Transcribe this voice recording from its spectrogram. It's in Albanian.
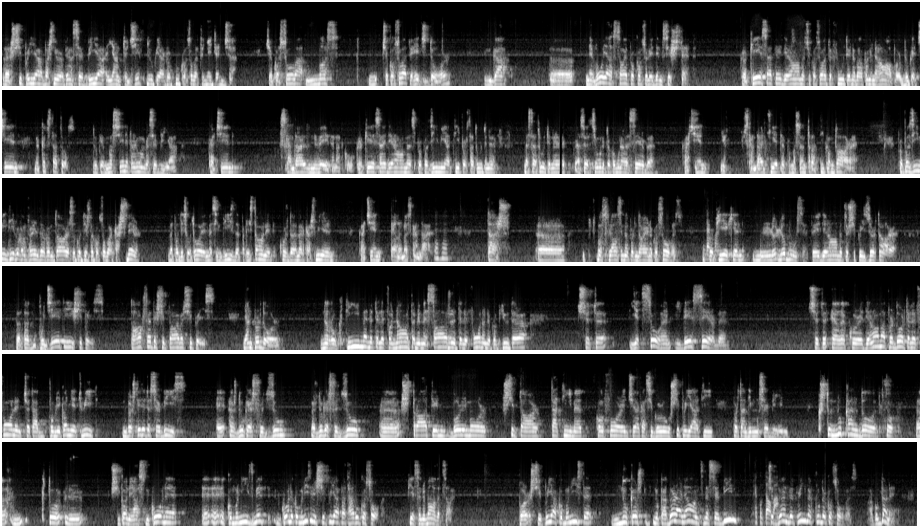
Shqipëria, Bashkimi Europian, Serbia janë të gjithë duke ia kërkuar Kosovës të njëjtën gjë, që Kosova mos që Kosova të heqë dorë nga nevoja e saj për konsolidim si shtet. Kërkesat e Edi Ramës që Kosova të futej në Ballkanin e Hapur, duke qenë në këtë status, duke mos qenë e pranuar nga Serbia, ka qenë skandal në veten atë kohë. Kërkesa e Edi Ramës, propozimi i tij për statutin e me statutin e Asociacionit të Komunave Serbe ka qenë një skandal tjetër për mos thënë tradhti kombëtare. Propozimi i tij për konferencë ndërkombëtare sikur të ishte Kosova Kashmir dhe po diskutohej mes Indisë dhe Pakistanit kush do e marrë Kashmirin ka qenë edhe më skandal. Mm -hmm. Tash, ë mos flasim për ndarjen e Kosovës. Përpjekjen lobuse të Edi Ramës të Shqipërisë zyrtare. Do thotë buxheti i Shqipërisë Taksat e shqiptarëve të Shqipërisë janë përdor në rrugëtime, në telefonata, në mesazhe, në telefona, në kompjutera që të jetësohen ide serbe që të edhe kur Edi Rama përdor telefonin që ta publikon një tweet në mbështetje të Serbisë e është duke e shfrytëzu, është duke shfrytëzu shtratin burimor shqiptar, tatimet, konforin që ia ka siguru Shqipëria atij për ta ndihmu Serbinë. Kështu nuk ka ndodhur këto këto shikoni as në kohën e e komunizmit, në kohën e komunizmit Shqipëria e pat harru Kosovën, pjesën e madhe të saj. Por Shqipëria komuniste nuk është nuk ka bërë aleancë me Serbinë që bën veprime kundër Kosovës. A kuptoni?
